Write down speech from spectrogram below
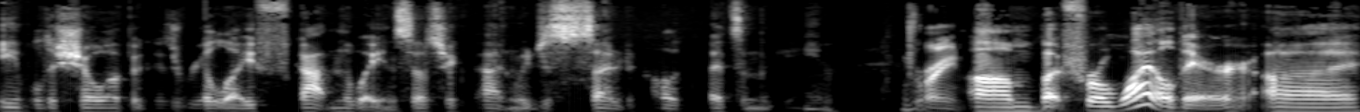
able to show up because real life got in the way and stuff like that, and we just decided to call it quits in the game. Right. Um, but for a while there, uh,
